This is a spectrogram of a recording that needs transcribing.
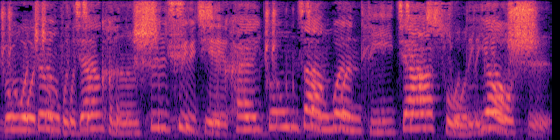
中国政府将可能失去解开中藏问题枷锁的钥匙。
